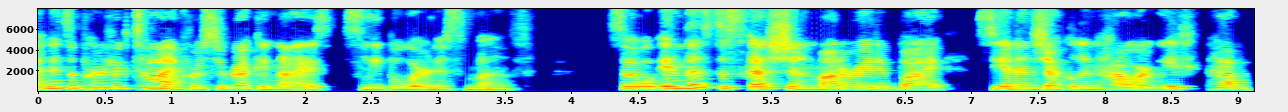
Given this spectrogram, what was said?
and it's a perfect time for us to recognize Sleep Awareness Month. So, in this discussion, moderated by CNN's Jacqueline Howard, we have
